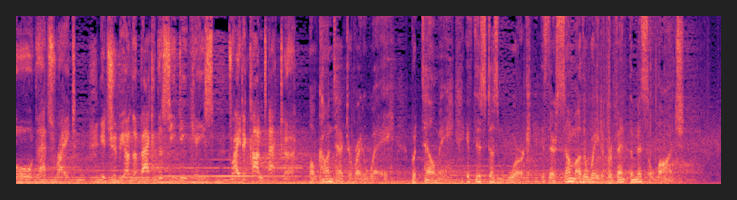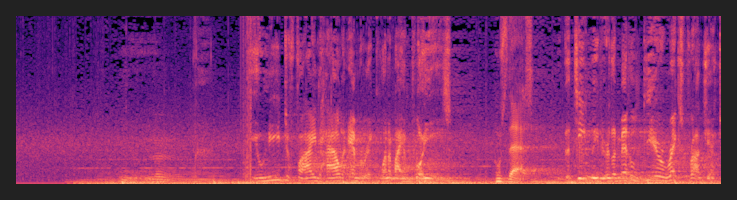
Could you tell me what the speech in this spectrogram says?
Oh, that's right. It should be on the back of the CD case. Try to contact her. I'll contact her right away. But tell me, if this doesn't work, is there some other way to prevent the missile launch? Hmm. You need to find Hal Emmerich, one of my employees. Who's that? The team leader of the Metal Gear Rex project.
